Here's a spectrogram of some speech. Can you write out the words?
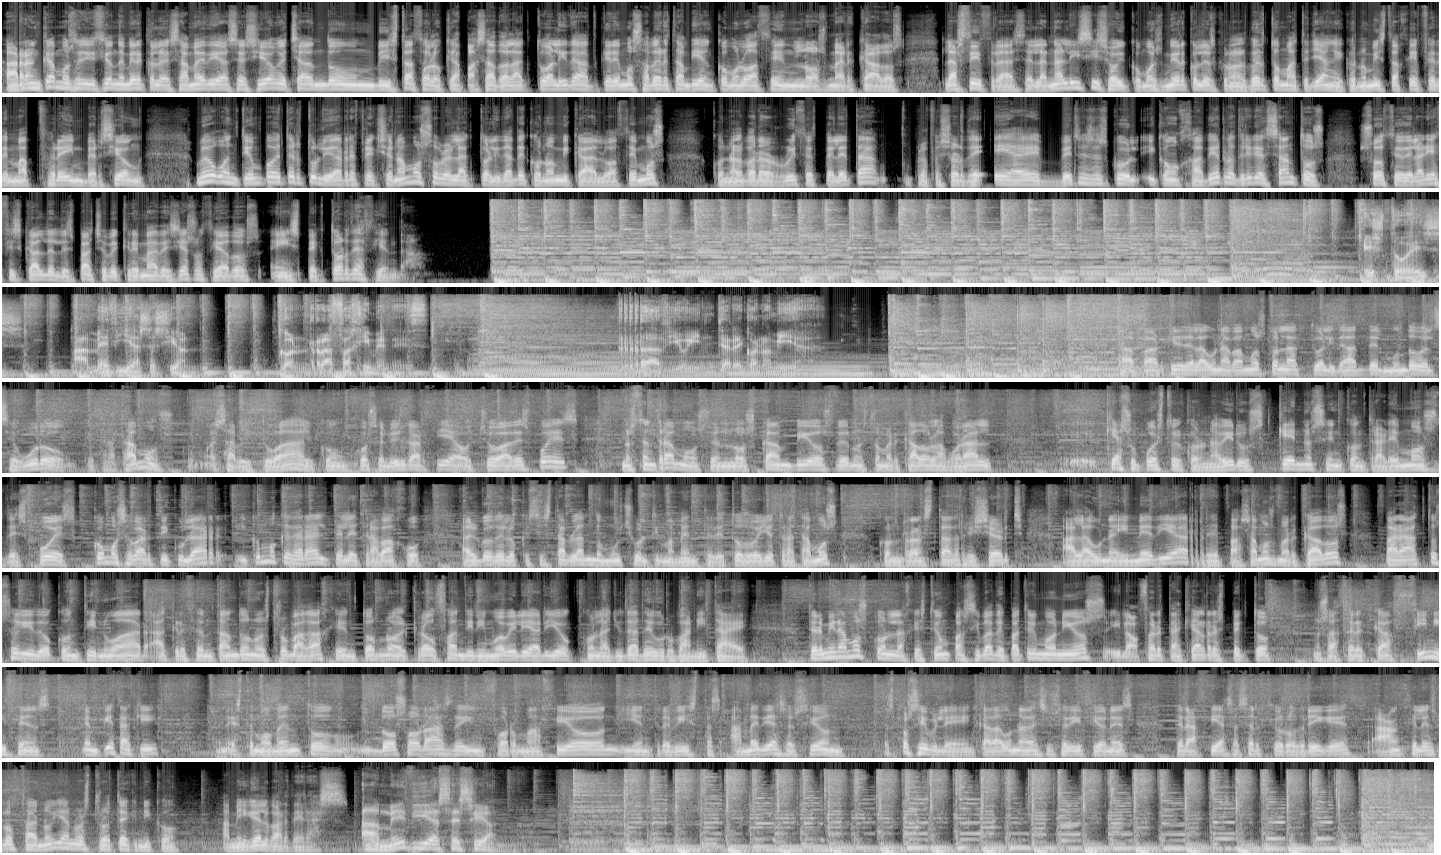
Arrancamos edición de miércoles a media sesión echando un vistazo a lo que ha pasado a la actualidad. Queremos saber también cómo lo hacen los mercados. Las cifras, el análisis hoy, como es miércoles, con Alberto Matellán, economista jefe de Mapfre Inversión. Luego, en tiempo de tertulia, reflexionamos sobre la actualidad económica. Lo hacemos con Álvaro Ruiz Espeleta, profesor de EAE Business School, y con Javier Rodríguez Santos, socio del área fiscal del despacho B. Cremades y Asociados e inspector de Hacienda. Esto es A Media Sesión con Rafa Jiménez. Radio Intereconomía. A partir de la una vamos con la actualidad del mundo del seguro que tratamos, como es habitual, con José Luis García Ochoa. Después nos centramos en los cambios de nuestro mercado laboral ¿Qué ha supuesto el coronavirus? ¿Qué nos encontraremos después? ¿Cómo se va a articular? ¿Y cómo quedará el teletrabajo? Algo de lo que se está hablando mucho últimamente. De todo ello tratamos con Randstad Research. A la una y media repasamos mercados para acto seguido continuar acrecentando nuestro bagaje en torno al crowdfunding inmobiliario con la ayuda de Urbanitae. Terminamos con la gestión pasiva de patrimonios y la oferta que al respecto nos acerca Finicens. Empieza aquí en este momento, dos horas de información y entrevistas a media sesión. Es posible en cada una de sus ediciones gracias a Sergio Rodríguez, a Ángeles Lozano y a nuestro técnico, a Miguel Barderas. A media sesión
